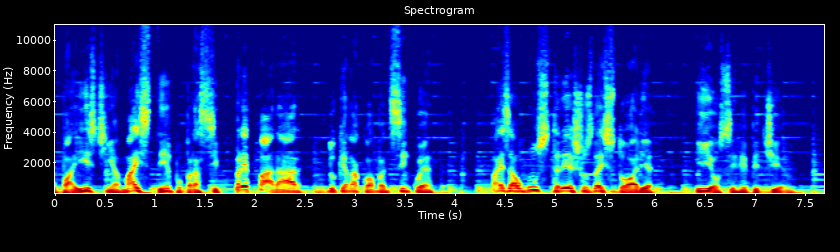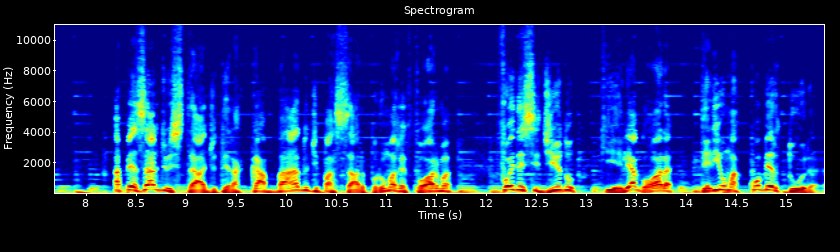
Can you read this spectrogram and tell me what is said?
O país tinha mais tempo para se preparar do que na Copa de 50, mas alguns trechos da história iam se repetir. Apesar de o estádio ter acabado de passar por uma reforma, foi decidido que ele agora teria uma cobertura.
